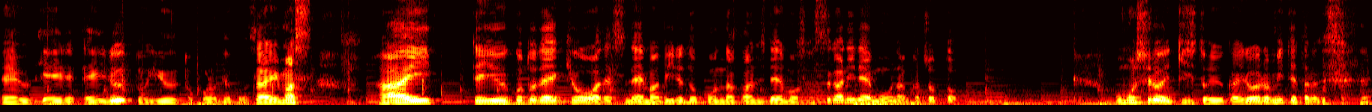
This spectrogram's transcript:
えー、受け入れているというところでございます。はい。っていうことで、今日はですね、まあ、ビルドこんな感じで、もうさすがにね、もうなんかちょっと面白い記事というか、いろいろ見てたらですね、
